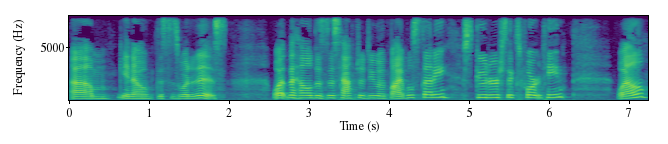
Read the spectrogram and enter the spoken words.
um, you know, this is what it is. What the hell does this have to do with Bible study? Scooter 614? Well,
